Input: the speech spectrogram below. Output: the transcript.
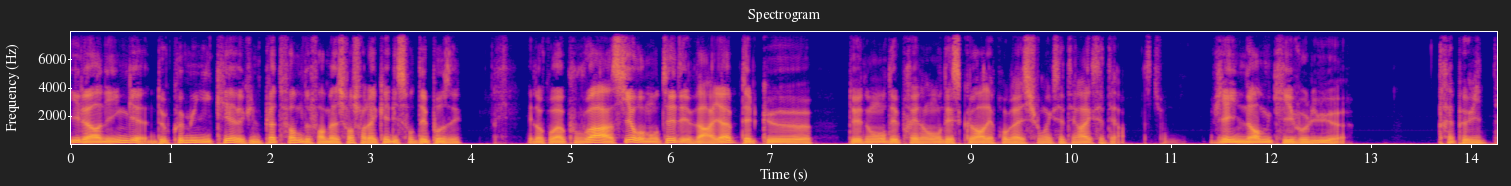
e-learning de communiquer avec une plateforme de formation sur laquelle ils sont déposés. Et donc, on va pouvoir ainsi remonter des variables telles que des noms, des prénoms, des scores, des progressions, etc. etc. C'est une vieille norme qui évolue euh, très peu vite.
